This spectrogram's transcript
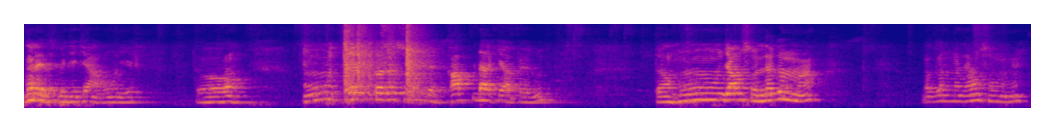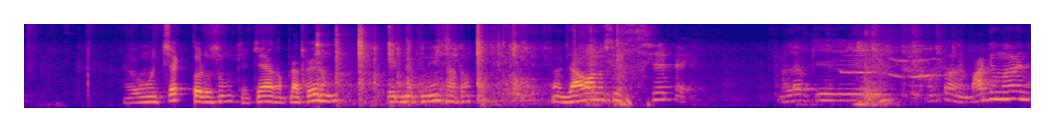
ઘરે જ. બીજી ક્યાં? હું રહીએ તો હું ચેક કરું છું કે કાપડા ક્યાં પહેરું. તો હું જાઉં છું લગ્નમાં. લગ્નમાં જાઉં છું મને. હવે હું ચેક કરું છું કે કયા કપડાં પહેરું. એ જ નક્કી નહીં થતો. જવાનું છે સેટે મતલબ કે બાજુમાં આવે ને,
